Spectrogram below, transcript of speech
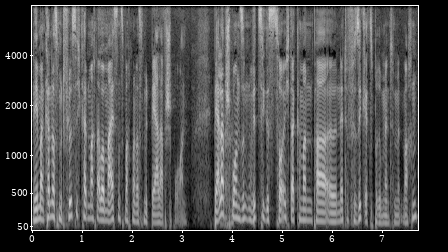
Nee, man kann das mit Flüssigkeit machen, aber meistens macht man das mit Bärlappsporen. Bärlappsporen sind ein witziges Zeug, da kann man ein paar äh, nette Physikexperimente mitmachen.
